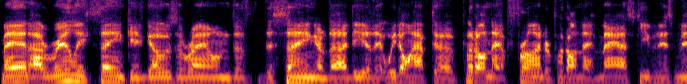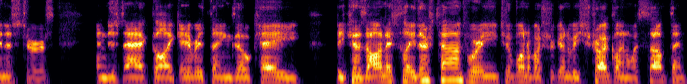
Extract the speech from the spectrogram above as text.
Man, I really think it goes around the, the saying or the idea that we don't have to put on that front or put on that mask, even as ministers, and just act like everything's okay. Because honestly, there's times where each of one of us are going to be struggling with something.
